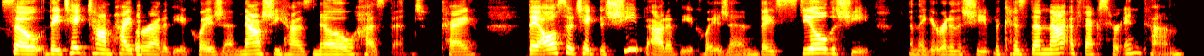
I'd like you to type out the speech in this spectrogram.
So they take Tom Piper out of the equation. Now she has no husband. Okay. They also take the sheep out of the equation. They steal the sheep and they get rid of the sheep because then that affects her income,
